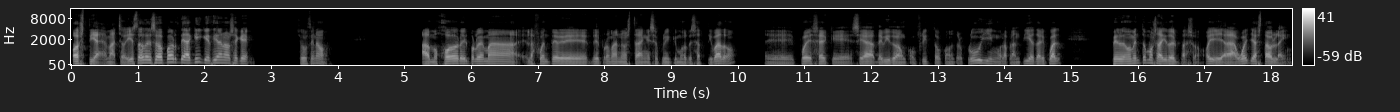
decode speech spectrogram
hostia, macho. Y esto de soporte aquí que decía no sé qué. Solucionado. A lo mejor el problema, la fuente del problema no está en ese plugin que hemos desactivado. Eh, puede ser que sea debido a un conflicto con otro plugin o la plantilla tal y cual. Pero de momento hemos salido del paso. Oye, la web ya está online.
